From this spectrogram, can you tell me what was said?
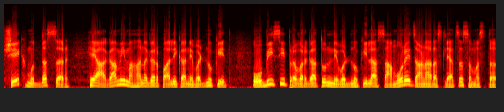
शेख मुद्दस्सर हे आगामी महानगरपालिका निवडणुकीत ओबीसी प्रवर्गातून निवडणुकीला सामोरे जाणार असल्याचं समजतं.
